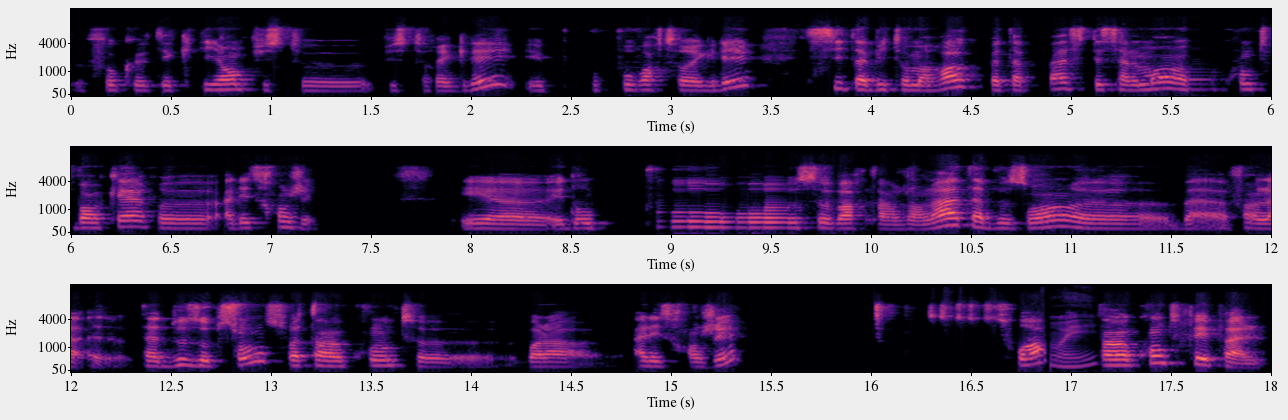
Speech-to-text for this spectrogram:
il faut que tes clients puissent te, puissent te régler. Et pour pouvoir te régler, si tu habites au Maroc, bah, tu n'as pas spécialement un compte bancaire à l'étranger. Et, et, donc, pour recevoir cet argent-là, tu as besoin, bah, tu as deux options. Soit tu as un compte voilà, à l'étranger, soit tu as un compte PayPal.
